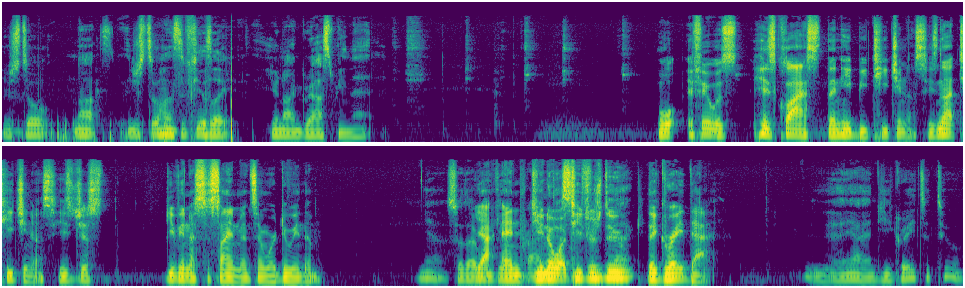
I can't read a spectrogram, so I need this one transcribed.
You're still not. You're still. It feels like you're not grasping that. Well, if it was his class, then he'd be teaching us. He's not teaching us. He's just giving us assignments and we're doing them. Yeah. So that yeah, we get and do you know what teachers do? They grade that. Yeah, yeah, and he grades it too.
